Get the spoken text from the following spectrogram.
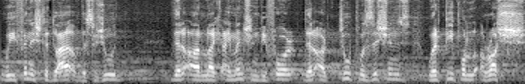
we finished the dua of the sujood, there are, like I mentioned before, there are two positions where people rush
